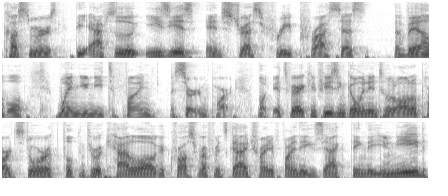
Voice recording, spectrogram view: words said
customers the absolute easiest and stress free process available when you need to find a certain part. Look, it's very confusing going into an auto parts store, flipping through a catalog, a cross reference guide, trying to find the exact thing that you need.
